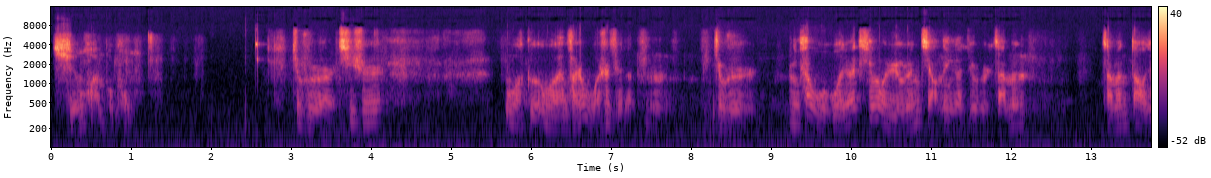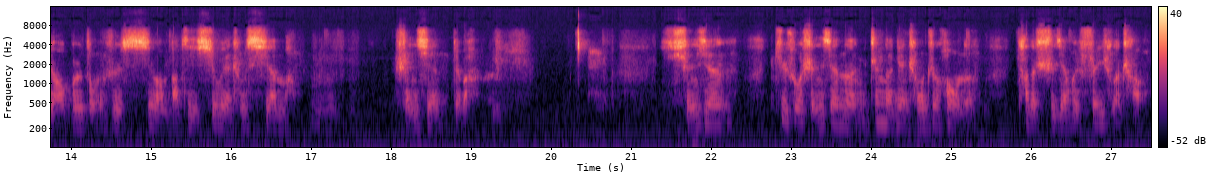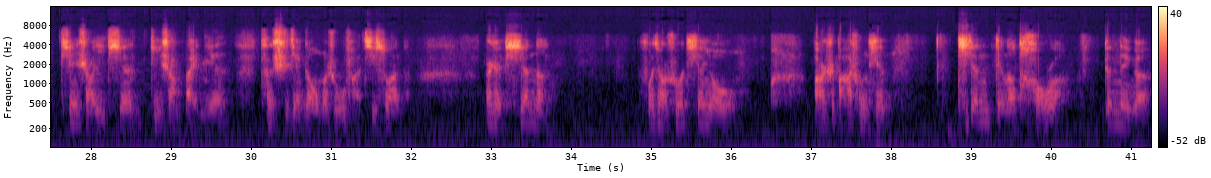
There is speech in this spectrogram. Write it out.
循环不空。就是其实，我哥我反正我是觉得，嗯，就是你看我我原来听过有人讲那个，就是咱们咱们道教不是总是希望把自己修炼成仙嘛，嗯，神仙对吧？神仙，据说神仙呢，真的练成之后呢，他的时间会非常的长，天上一天，地上百年，他的时间跟我们是无法计算的，而且天呢。佛教说天有二十八重天，天顶到头了，跟那个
